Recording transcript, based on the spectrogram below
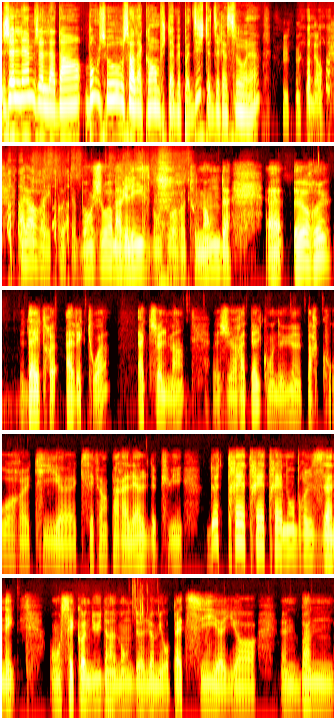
Je l'aime, je l'adore. Bonjour, Jean Lacombe. Je t'avais pas dit, je te dirais ça, hein? non. Alors, écoute, bonjour Marie-Lise, bonjour tout le monde. Euh, heureux d'être avec toi actuellement. Je rappelle qu'on a eu un parcours qui, euh, qui s'est fait en parallèle depuis de très, très, très nombreuses années. On s'est connus dans le monde de l'homéopathie euh, il y a une bonne,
